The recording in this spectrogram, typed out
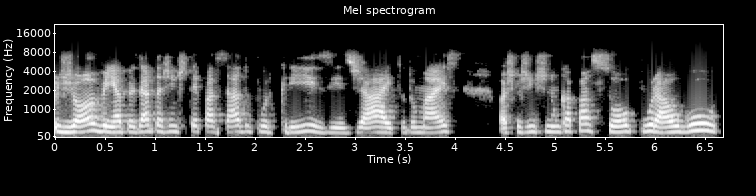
jovem, apesar da gente ter passado por crises já e tudo mais, acho que a gente nunca passou por algo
